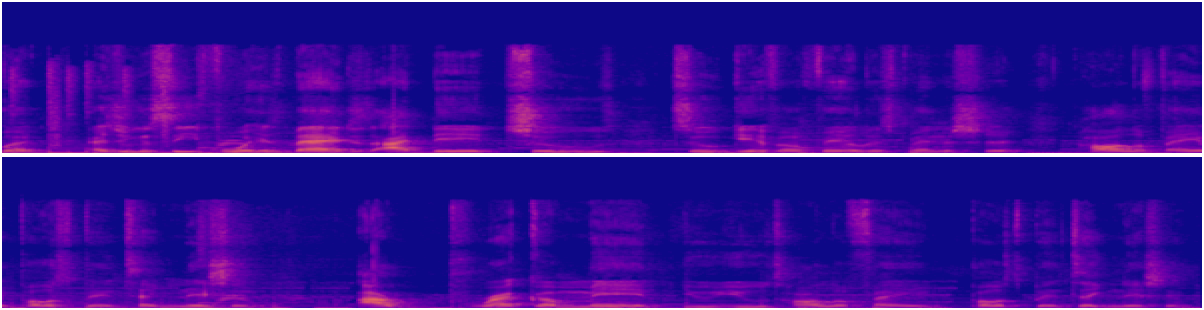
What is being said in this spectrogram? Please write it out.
But as you can see for his badges, I did choose to give him fearless finisher, Hall of Fame post spin technician. I recommend you use Hall of Fame post spin technician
